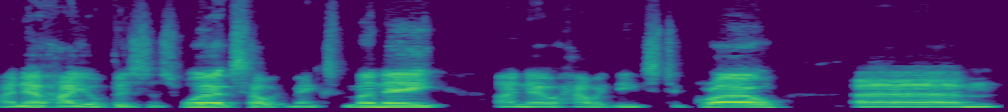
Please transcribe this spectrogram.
I know how your business works, how it makes money. I know how it needs to grow. Um,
